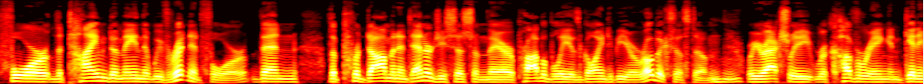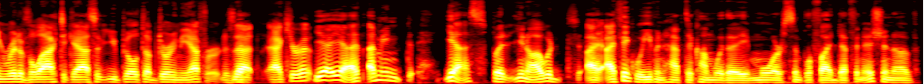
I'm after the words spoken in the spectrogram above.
for the time domain that we've written it for then the predominant energy system there probably is going to be aerobic system mm-hmm. where you're actually recovering and getting rid of the lactic acid that you built up during the effort is that accurate Yeah, yeah. I, I mean, yes, but you know, I would. I, I think we even have to come with a more simplified definition of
